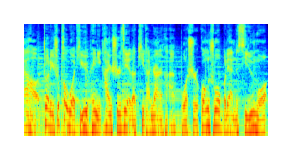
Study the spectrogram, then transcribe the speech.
大家好，这里是透过体育陪你看世界的体坛战士侃，我是光说不练的细菌魔。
